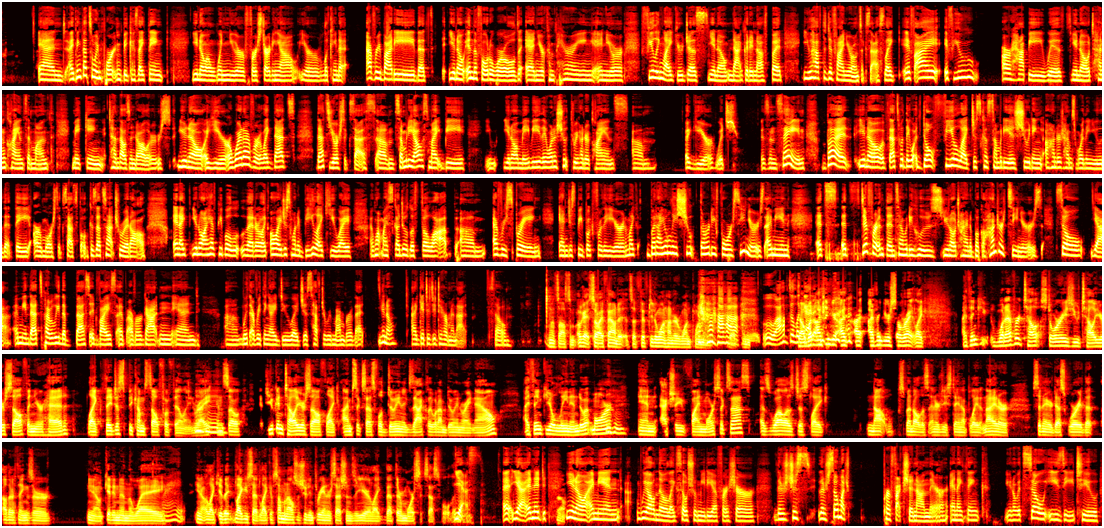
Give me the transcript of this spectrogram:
And I think that's so important because I think, you know, when you're first starting out, you're looking at everybody that's, you know, in the photo world and you're comparing and you're feeling like you're just, you know, not good enough, but you have to define your own success. Like if I, if you are happy with, you know, 10 clients a month making $10,000, you know, a year or whatever, like that's, that's your success. Um, somebody else might be, you know, maybe they want to shoot 300 clients, um, a year, which is insane. But, you know, if that's what they want, don't feel like just because somebody is shooting a hundred times more than you that they are more successful because that's not true at all. And I, you know, I have people that are like, oh, I just want to be like you. I, I want my schedule to fill up, um, every spring and just be booked for the year. And I'm like, but I only shoot 34 seniors. I mean, it's, it's different than somebody who's, you know, trying to book a hundred seniors. So yeah, I mean, that's probably the best advice I've ever gotten. And, um, with everything I do, I just have to remember that, you know, I get to determine that. So, that's awesome. Okay, so I found it. It's a 50 to 100, 1.8. But ooh, I'll have to look no, but it. I think you're. I, I, I think you're so right. Like, I think you, whatever tell stories you tell yourself in your head, like they just become self fulfilling, right? Mhm. And so, if you can tell yourself, like, I'm successful doing exactly what I'm doing right now, I think you'll lean into it more Mhm. and actually find more success, as well as just like not spend all this energy staying up late at night or sitting at your desk worried that other things are, you know, getting in the way Right. you know, like you like you said, like if someone else is shooting 300 sessions a year, like that they're more successful than you. Yes. Uh, yeah, and it, So- you know, I mean, we all know like social media for sure. There's just there's so much perfection on there, and I think you know it's so easy to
